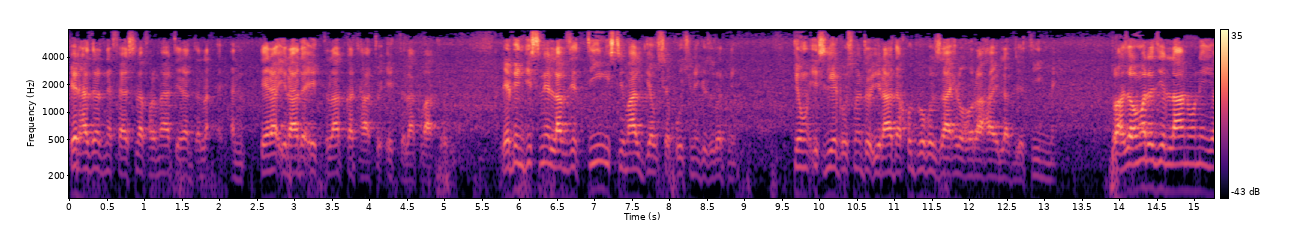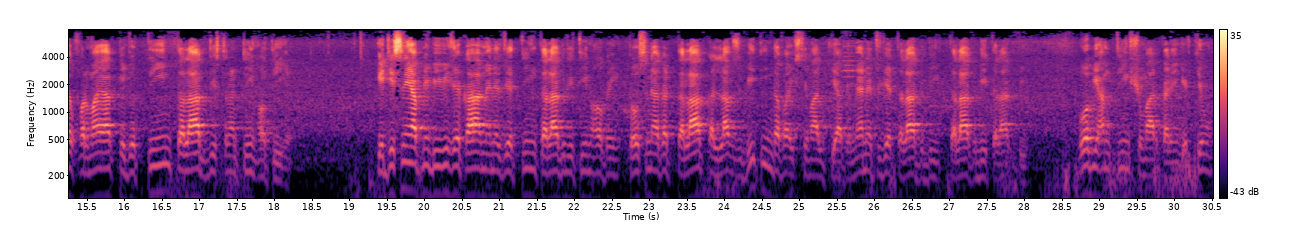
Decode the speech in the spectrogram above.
پھر حضرت نے فیصلہ فرمایا، تیرا تیرا ارادہ ایک طلاق کا تھا تو ایک طلاق واقع ہوئی۔ لیکن جس نے لفظ تین استعمال کیا، اسے پوچھنے کی ضرورت نہیں۔ کیوں؟ اس لیے کہ اس میں تو ارادہ خود بخود ظاہر ہو رہا ہے لفظ تین میں۔ تو حضرت عمر رضی اللہ عنہ نے یہ فرمایا کہ جو تین طلاق جس طرح تین ہوتی ہے کہ جس نے اپنی بیوی سے کہا میں نے تین طلاق دی، تین ہو گئی۔ تو اس نے اگر طلاق کا لفظ بھی تین دفعہ استعمال کیا کہ میں نے تجھے طلاق دی طلاق دی طلاق دی، وہ بھی ہم تین شمار کریں گے۔ کیوں؟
